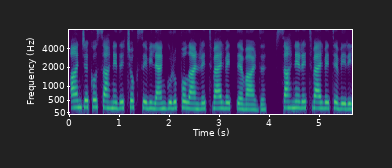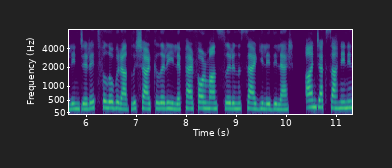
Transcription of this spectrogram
Ancak o sahnede çok sevilen grup olan Red Velvet de vardı. Sahne Red Velvet'e verilince Red Flower adlı şarkıları ile performanslarını sergilediler. Ancak sahnenin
